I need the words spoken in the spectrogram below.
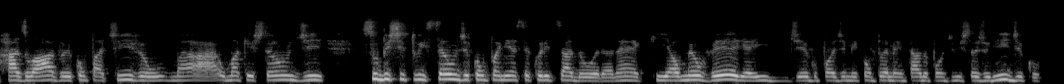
razoável e compatível uma, uma questão de substituição de companhia securitizadora, né? Que, ao meu ver, e aí Diego pode me complementar do ponto de vista jurídico,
